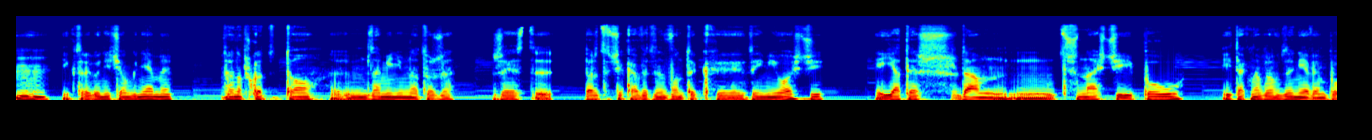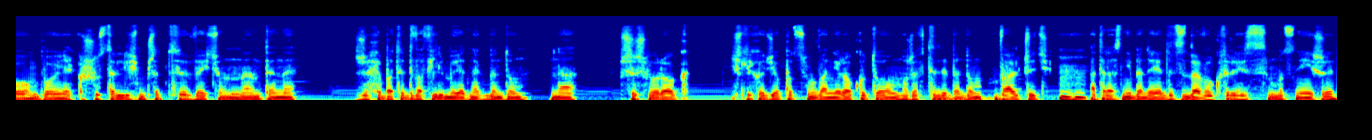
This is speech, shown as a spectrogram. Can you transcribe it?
mhm. i którego nie ciągniemy, to na przykład to zamienił na to, że, że jest y, bardzo ciekawy ten wątek y, tej miłości. Ja też dam 13,5 mm, i tak naprawdę nie wiem, bo, bo jak już ustaliliśmy przed wejściem na antenę, że chyba te dwa filmy jednak będą na przyszły rok, jeśli chodzi o podsumowanie roku, to może wtedy będą walczyć, mhm. a teraz nie będę decydował, który jest mocniejszy.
